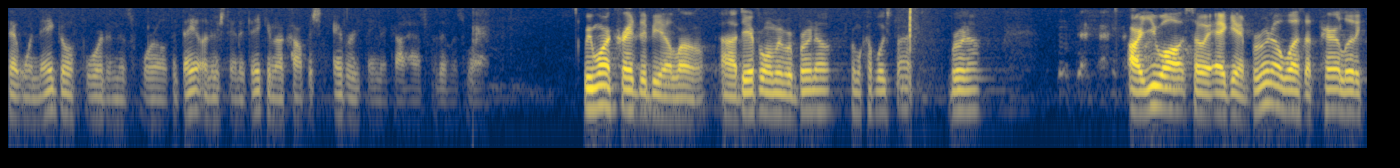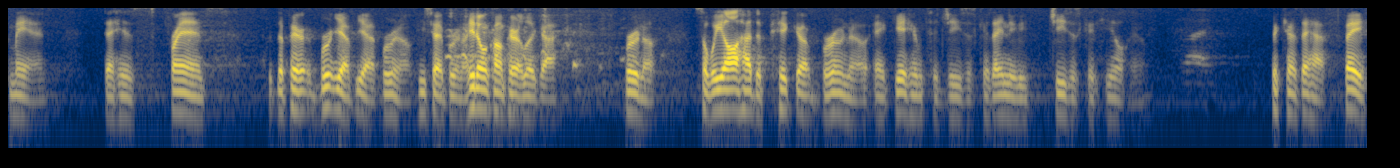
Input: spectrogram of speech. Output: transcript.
that when they go forward in this world, that they understand that they can accomplish everything that God has for them as well. We weren't created to be alone. Uh, do everyone remember Bruno from a couple weeks back? Bruno? Are you all, so again, Bruno was a paralytic man that his friends, the par, yeah, yeah, Bruno. He said Bruno. He don't call him paralytic guy. Bruno. So we all had to pick up Bruno and get him to Jesus because they knew Jesus could heal him. Because they have faith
